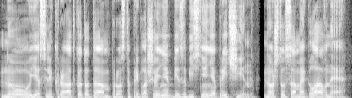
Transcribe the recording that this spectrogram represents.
«Ну, если кратко, то там просто приглашение без объяснения причин. Но что самое главное,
